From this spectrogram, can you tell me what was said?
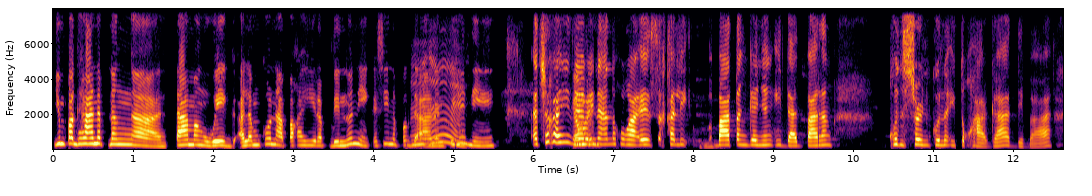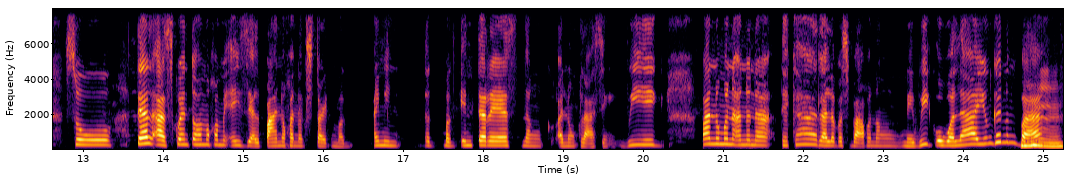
yung paghanap ng ah, tamang wig? Alam ko, napakahirap din nun eh. Kasi napagdaanan ko Mm. yun eh. At saka, hindi, inaano ko nga, eh, sa kali, batang ganyang edad, parang concern ko na ito kagad, di ba? So, tell us, kwentuhan mo kami, Azel, paano ka nag-start mag, I mean, mag-interest ng anong klaseng wig? Paano mo na ano na, teka, lalabas ba ako ng may wig o wala? Yung ganun ba? Mhm.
